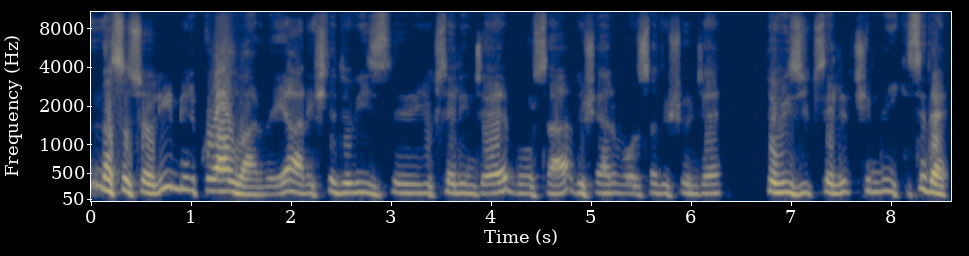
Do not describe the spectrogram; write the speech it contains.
nasıl söyleyeyim bir kural vardı. Yani işte döviz yükselince borsa düşer borsa düşünce döviz yükselir. Şimdi ikisi de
